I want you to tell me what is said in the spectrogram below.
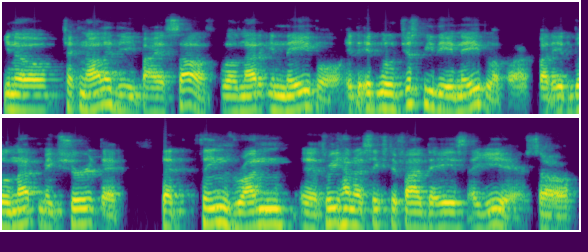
you know, technology by itself will not enable. It, it will just be the enabler, but it will not make sure that that things run uh, 365 days a year. So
